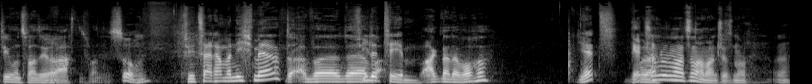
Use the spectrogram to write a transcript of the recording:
27 oder 28. So, viel Zeit haben wir nicht mehr. Aber der Viele Wa- Themen. Wagner der Woche? Jetzt? Jetzt schon oder Nationalmannschaft noch? Oder?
